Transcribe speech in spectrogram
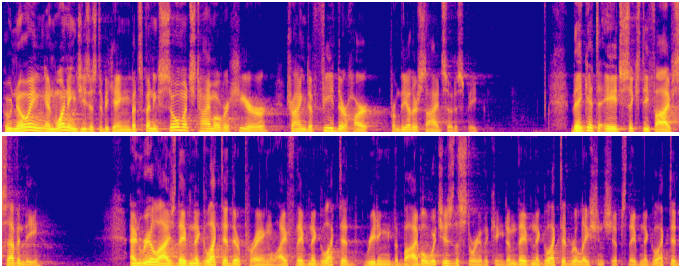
who, knowing and wanting Jesus to be king, but spending so much time over here trying to feed their heart from the other side, so to speak, they get to age 65, 70, and realize they've neglected their praying life. They've neglected reading the Bible, which is the story of the kingdom. They've neglected relationships. They've neglected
